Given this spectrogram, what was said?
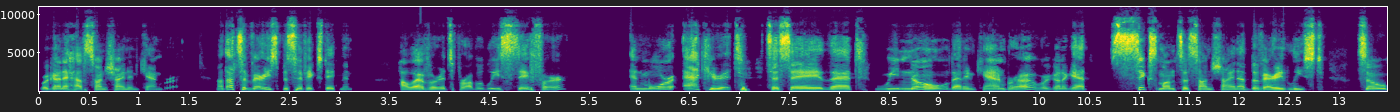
we're going to have sunshine in Canberra. Now, that's a very specific statement. However, it's probably safer and more accurate to say that we know that in Canberra, we're going to get six months of sunshine at the very least. So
